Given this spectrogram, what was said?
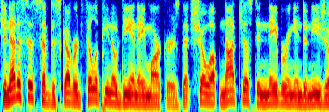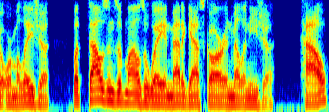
Geneticists have discovered Filipino DNA markers that show up not just in neighboring Indonesia or Malaysia, but thousands of miles away in Madagascar and Melanesia. How?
